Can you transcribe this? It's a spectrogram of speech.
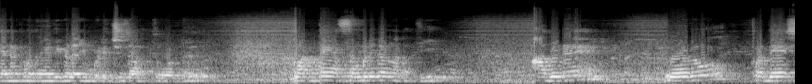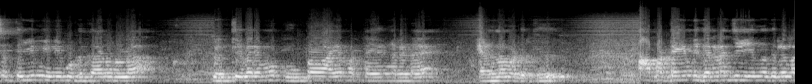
ജനപ്രതിനിധികളെയും വിളിച്ചു ചേർത്തുകൊണ്ട് പട്ടയ അസംബ്ലികൾ നടത്തി. അവിടെ ഓരോ പ്രദേശത്തെയും ഇനി കൊടുക്കാനുള്ള വ്യക്തിപരമോ കൂട്ടമായ പട്ടയങ്ങളുടെ എണ്ണമെടുത്ത് ആ പട്ടയം വിതരണം ചെയ്യുന്നതിലുള്ള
